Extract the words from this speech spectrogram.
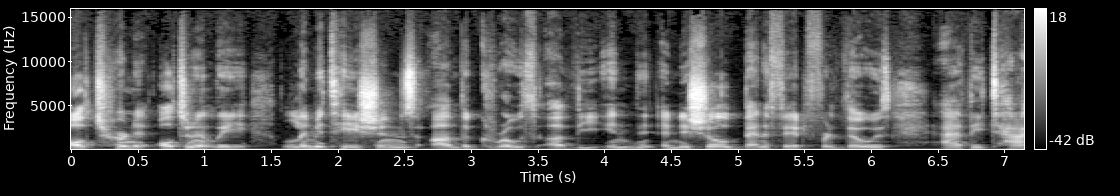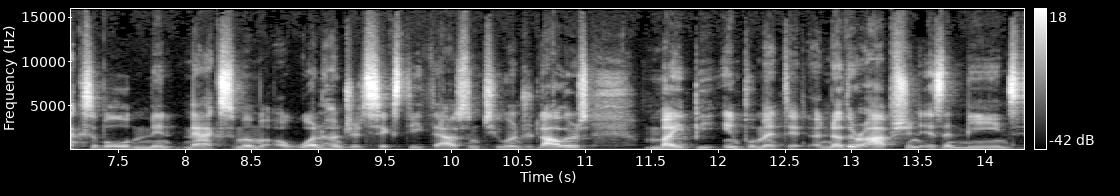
Alternate, alternately, limitations on the growth of the in, initial benefit for those at the taxable min, maximum of $160,200 might be implemented. Another option is a means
